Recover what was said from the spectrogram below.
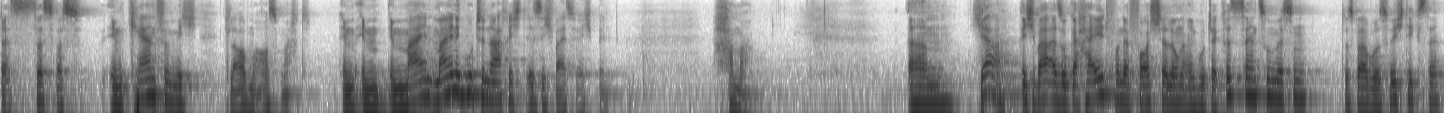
Das ist das, was im Kern für mich Glauben ausmacht. Im, im, im mein, meine gute Nachricht ist, ich weiß, wer ich bin. Hammer. Ähm, ja, ich war also geheilt von der Vorstellung, ein guter Christ sein zu müssen. Das war wohl das Wichtigste.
